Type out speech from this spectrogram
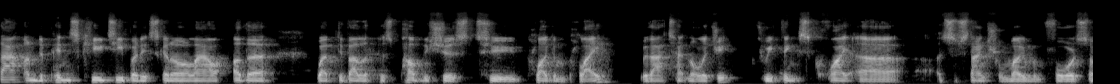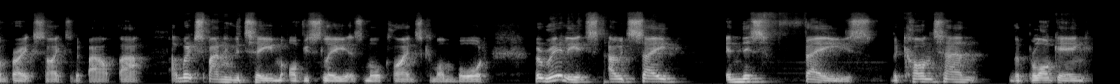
that underpins Qt, but it's going to allow other web developers, publishers to plug and play with our technology, which we think is quite a, a substantial moment for us. So I'm very excited about that. And we're expanding the team, obviously, as more clients come on board. But really, it's, I would say, in this phase, the content, the blogging,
